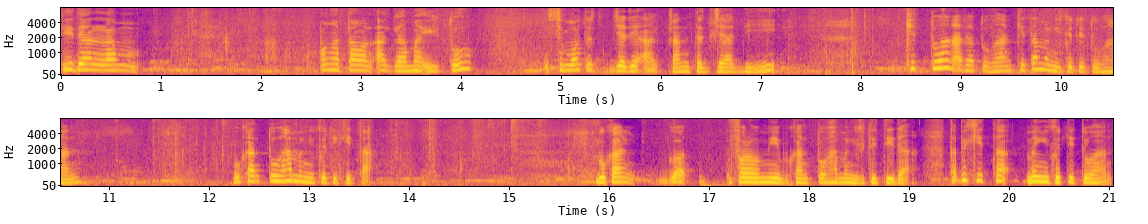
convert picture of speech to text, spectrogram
Di dalam pengetahuan agama itu semua itu jadi akan terjadi Tuhan ada Tuhan, kita mengikuti Tuhan. Bukan Tuhan mengikuti kita. Bukan God follow me, bukan Tuhan mengikuti tidak. Tapi kita mengikuti Tuhan.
